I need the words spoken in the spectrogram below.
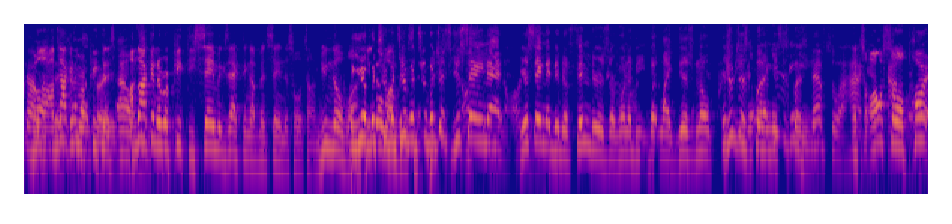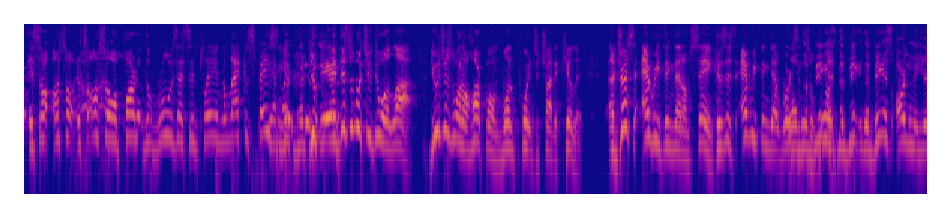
Well, I'm not going to repeat this. I'm not going to repeat the same exact thing I've been saying this whole time. You know what? But you're, you but, know but, you, but, you, but just you're saying that you're saying that the defenders are going to be, but like there's no. You just put you just put Steph to a high. It's also a part. It's also it's also a part of the rules that's in play and the lack of space. And this is what you do a lot. You just want to harp on one point to try to kill it. Address everything that I'm saying because it's everything that works. Well, the biggest, one. the big, the biggest argument. You're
